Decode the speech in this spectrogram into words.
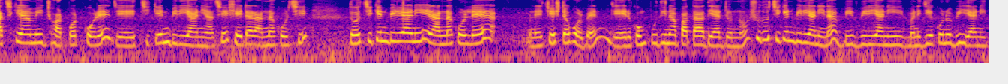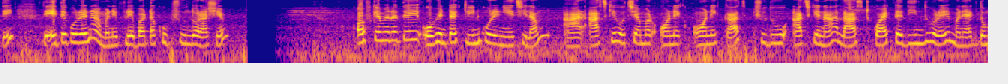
আজকে আমি ঝটপট করে যে চিকেন বিরিয়ানি আছে সেটা রান্না করছি। তো চিকেন বিরিয়ানি রান্না করলে মানে চেষ্টা করবেন যে এরকম পুদিনা পাতা দেওয়ার জন্য। শুধু চিকেন বিরিয়ানি না, বিফ বিরিয়ানি মানে যে কোনো বিরিয়ানিতেই। তো এতে করে না মানে ফ্লেভারটা খুব সুন্দর আসে। অফ ক্যামেরাতেই ওভেনটা ক্লিন করে নিয়েছিলাম। আর আজকে হচ্ছে আমার অনেক অনেক কাজ। শুধু আজকে না লাস্ট কয়েকটা দিন ধরে মানে একদম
